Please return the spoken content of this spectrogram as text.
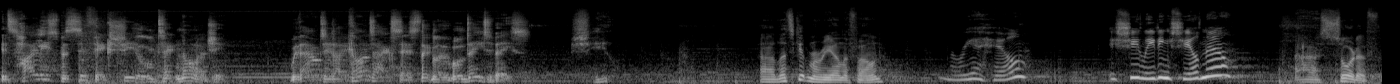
It's highly specific SHIELD technology. Without it, I can't access the global database. SHIELD? Uh, let's get Maria on the phone. Maria Hill? Is she leading S.H.I.E.L.D. now? Uh, sort of.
